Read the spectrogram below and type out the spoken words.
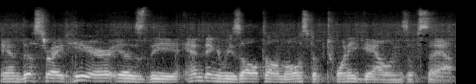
And this right here is the ending result almost of 20 gallons of sap.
